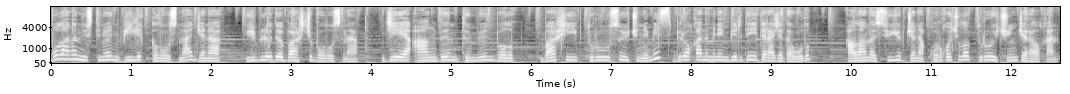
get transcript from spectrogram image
бул анын үстүнөн бийлик кылуусуна жана үй бүлөдө башчы болуусуна же аңдын төмөн болуп баш ийип туруусу үчүн эмес бирок аны менен бирдей даражада болуп ал аны сүйүп жана коргочулоп туруу үчүн жаралган.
